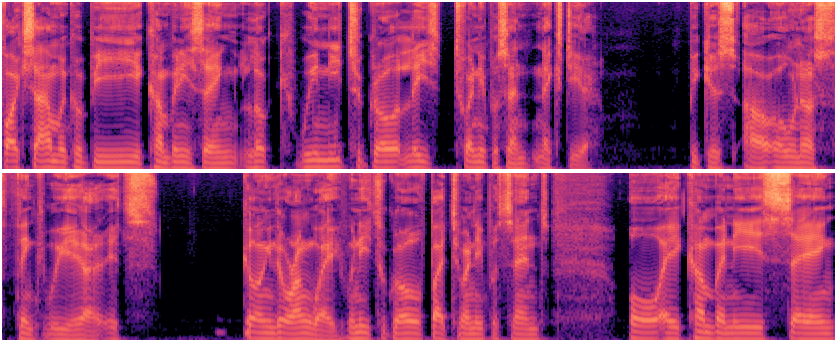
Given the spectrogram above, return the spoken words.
for example, it could be a company saying, look, we need to grow at least 20% next year because our owners think we are, it's going the wrong way. We need to grow by 20%. Or a company is saying,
